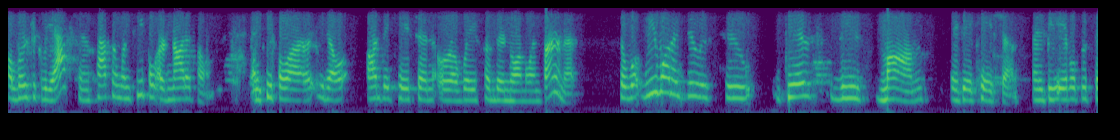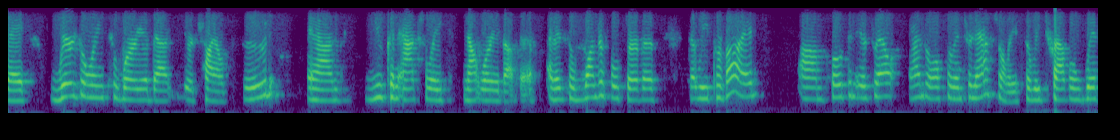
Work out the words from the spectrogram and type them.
allergic reactions happen when people are not at home and people are, you know, on vacation or away from their normal environment. So what we want to do is to give these moms a vacation and be able to say, we're going to worry about your child's food and you can actually not worry about this. And it's a wonderful service that we provide um, both in Israel and also internationally. So we travel with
